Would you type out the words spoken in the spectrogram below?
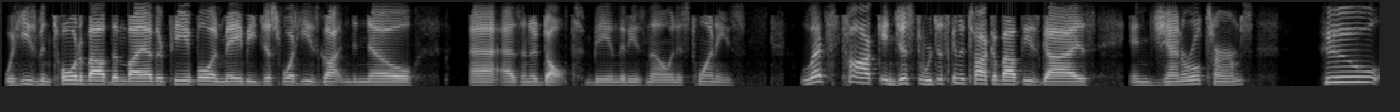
what he's been told about them by other people and maybe just what he's gotten to know uh, as an adult, being that he's now in his 20s. Let's talk and just we're just going to talk about these guys in general terms. Who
